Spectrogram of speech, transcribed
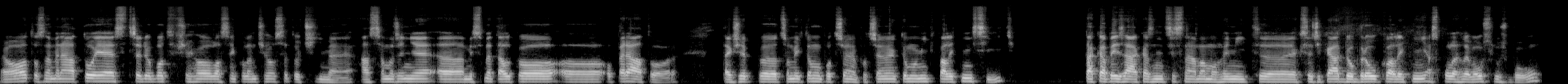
Jo, to znamená, to je středobod všeho, vlastně kolem čeho se točíme. A samozřejmě uh, my jsme telko operátor, takže co my k tomu potřebujeme? Potřebujeme k tomu mít kvalitní síť, tak aby zákazníci s náma mohli mít, eh, jak se říká, dobrou, kvalitní a spolehlivou službu.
